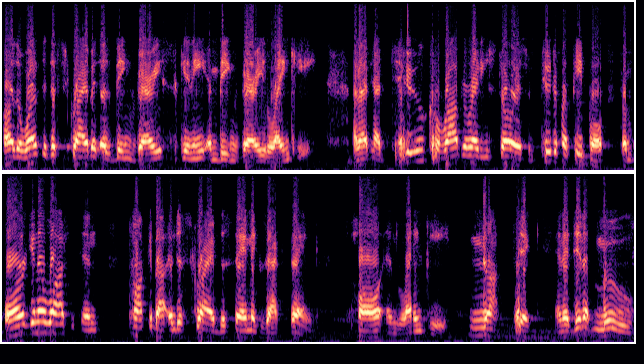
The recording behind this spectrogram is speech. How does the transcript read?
are the ones that describe it as being very skinny and being very lanky. And I've had two corroborating stories from two different people from Oregon and Washington talk about and describe the same exact thing. Tall and lanky, not thick, and it didn't move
